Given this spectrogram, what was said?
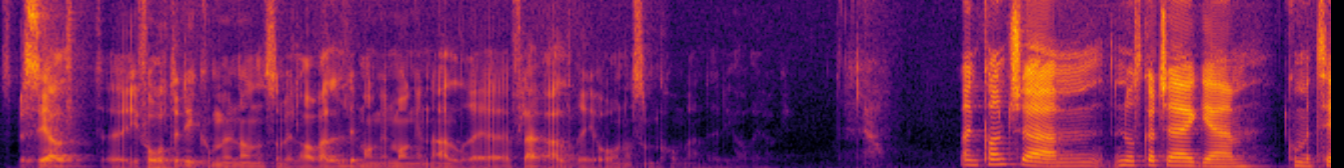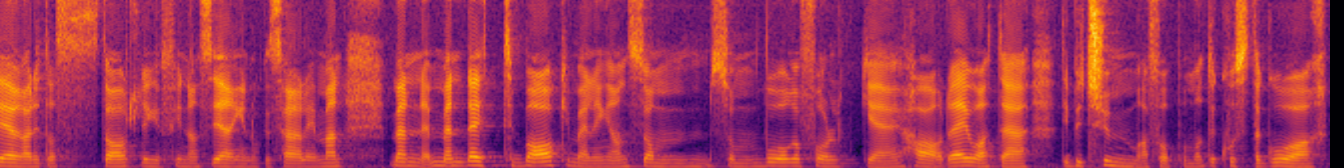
Spesielt uh, i forhold til de kommunene som vil ha veldig mange, mange eldre, flere eldre i årene som kommer enn det de har i dag. Men kanskje mm, Nå skal ikke jeg kommentere dette statlige finansieringen noe særlig. Men, men, men de tilbakemeldingene som, som, våre folk eh, har, det er jo at eh, de er bekymra for på en måte hvordan det går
